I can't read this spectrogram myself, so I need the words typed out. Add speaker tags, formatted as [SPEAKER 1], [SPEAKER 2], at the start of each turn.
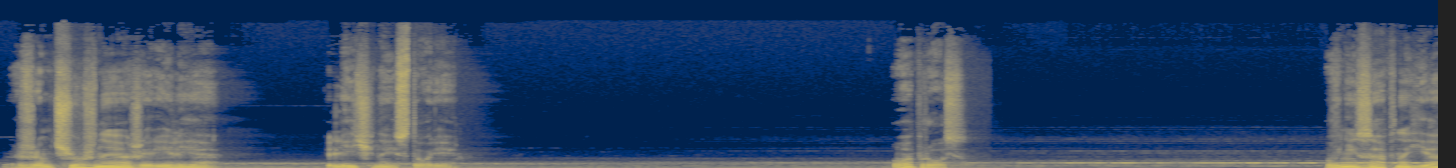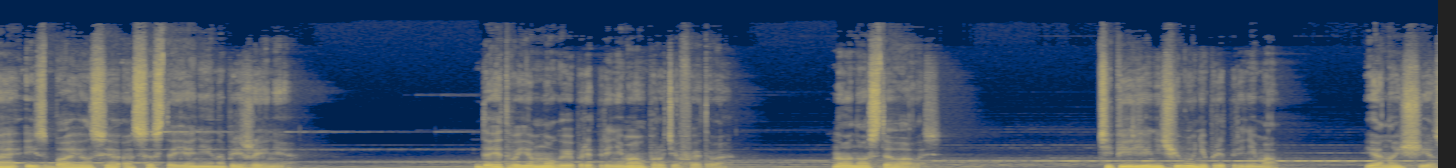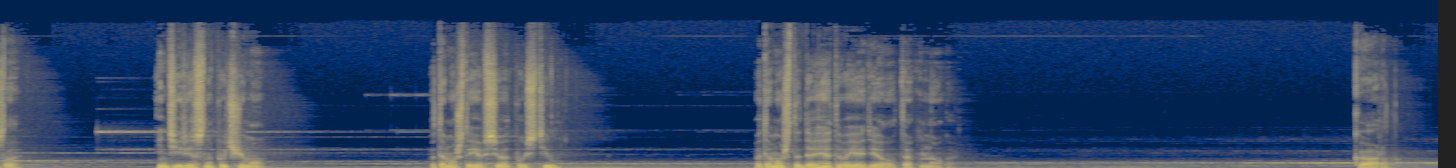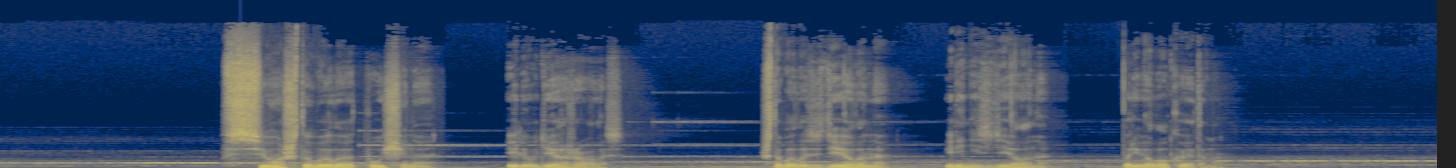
[SPEAKER 1] Жемчужное ожерелье личной истории. Вопрос. Внезапно я избавился от состояния напряжения. До этого я многое предпринимал против этого, но оно оставалось. Теперь я ничего не предпринимал, и оно исчезло. Интересно, почему? Потому что я все отпустил? Потому что до этого я делал так много. Карл. Все, что было отпущено или удерживалось, что было сделано или не сделано, привело к этому.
